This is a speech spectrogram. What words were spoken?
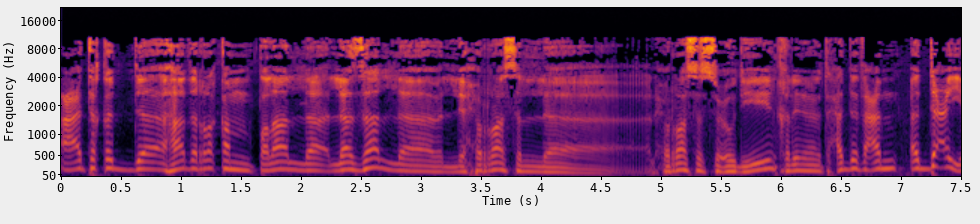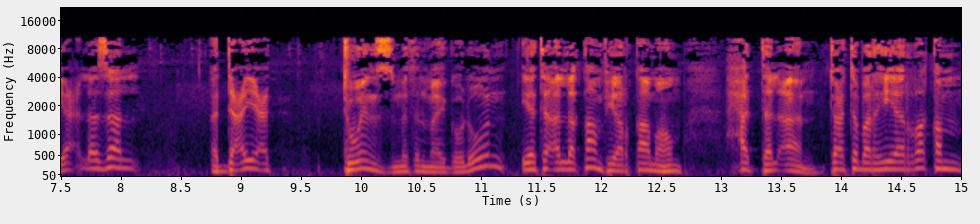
أعتقد هذا الرقم طلال لا زال لحراس الحراس السعوديين. خلينا نتحدث عن الدعيع لا زال الدعيع توينز مثل ما يقولون يتألقان في أرقامهم حتى الآن. تعتبر هي الرقم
